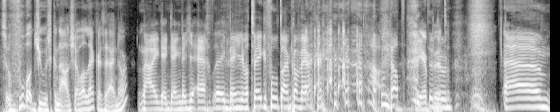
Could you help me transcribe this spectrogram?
Zo'n voetbaljuice kanaal zou wel lekker zijn hoor. Nou, ik denk, ik denk dat je echt, ik denk dat je wel twee keer fulltime kan werken. om dat te doen. Ehm,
